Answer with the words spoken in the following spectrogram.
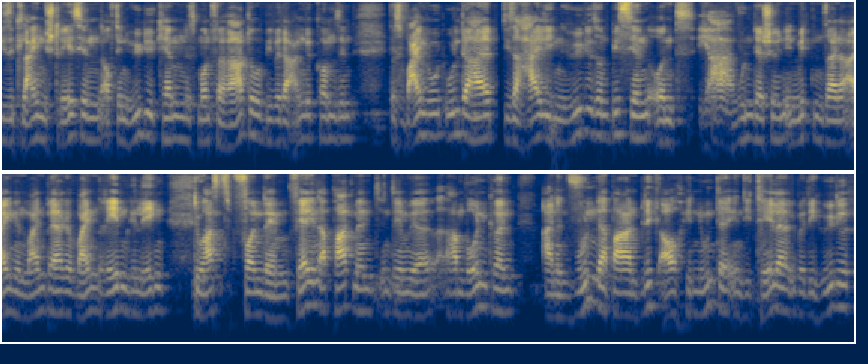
Diese kleinen Sträßchen auf den Hügelkämmen des Monferrato, wie wir da angekommen sind. Das Weingut unterhalb dieser heiligen Hügel so ein bisschen und ja, wunderschön inmitten seiner eigenen Weinberge, Weinreben gelegen. Du hast von dem Ferienapartment, in dem wir haben wohnen können, einen wunderbaren Blick auch hinunter in die Täler über die Hügel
